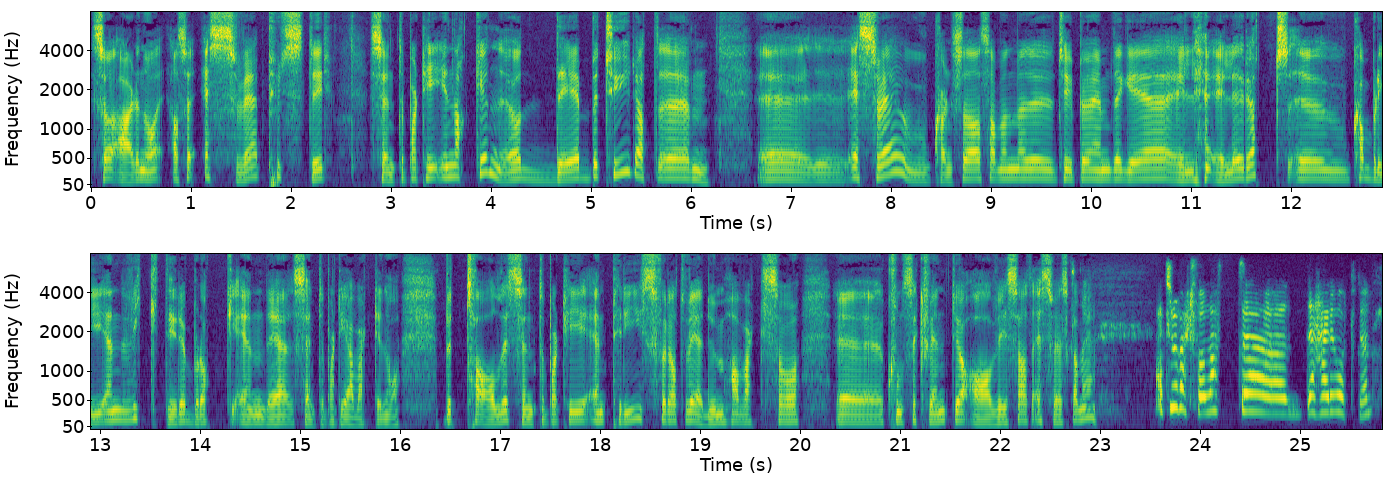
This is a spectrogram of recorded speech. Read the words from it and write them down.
så er det nå Altså, SV puster Senterpartiet i nakken. Og det betyr at eh, eh SV, kanskje da sammen med type MDG eller, eller Rødt, eh, kan bli en viktigere blokk enn det Senterpartiet har vært i nå. Betaler Senterpartiet en pris for at Vedum har vært så eh, konsekvent i å avvise at SV skal med? Jeg tror i hvert fall at uh, det her åpner en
